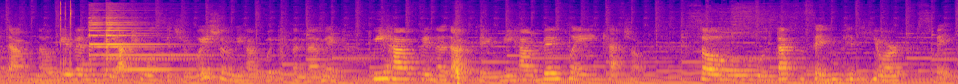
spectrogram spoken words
adapt. Now, given the actual situation we have with the pandemic, we have been adapting. We have been playing catch up. So that's the same with your space.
